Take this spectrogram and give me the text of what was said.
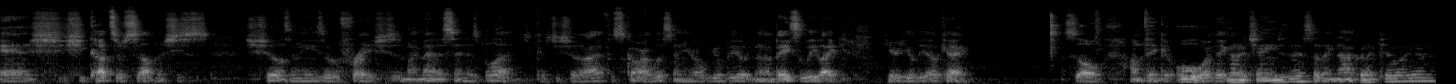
and she, she cuts herself, and she's she shows him he's afraid. She says, "My medicine is blood," because she said, "I have a scar. Listen, you'll you'll be you know basically like here you'll be okay." So I'm thinking, oh, are they to change this? Are they not to kill him?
